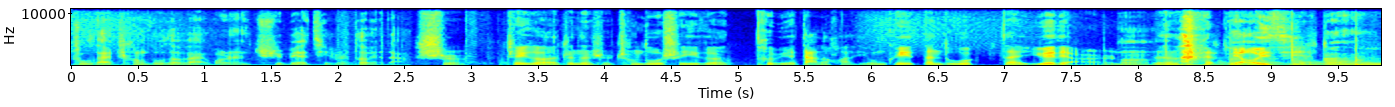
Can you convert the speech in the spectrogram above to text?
住在成都的外国人区别其实特别大。是这个，真的是成都是一个特别大的话题，我们可以单独再约点人来聊一期。对。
